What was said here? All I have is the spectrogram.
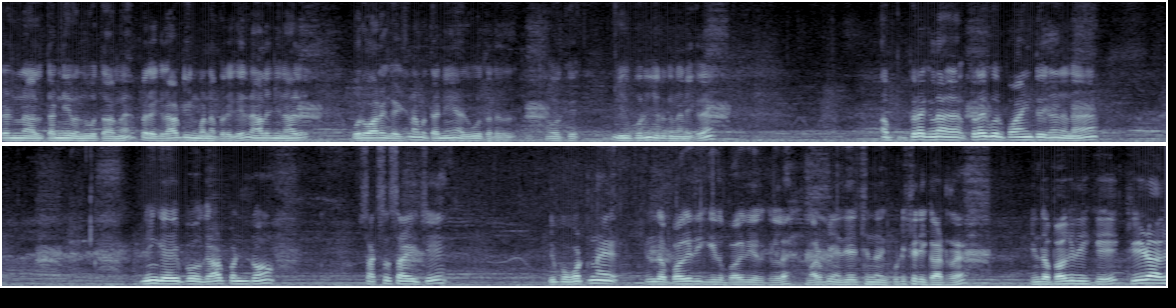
ரெண்டு நாள் தண்ணி வந்து ஊற்றாமல் பிறகு கிராஃப்டிங் பண்ண பிறகு நாலஞ்சு நாள் ஒரு வாரம் கழித்து நம்ம தண்ணியை அது ஊற்றுறது ஓகே. இது புரிஞ்சிருக்குன்னு நினைக்கிறேன். அப் பிறகுலாம் பிறகு ஒரு பாயிண்ட் என்னென்னா நீங்கள் இப்போது கிராஃப்ட் பண்ணிட்டோம் சக்ஸஸ் ஆகிடுச்சு இப்போ ஒட்டின இந்த பகுதிக்கு இது பகுதி இருக்குல்ல மறுபடியும் இதே சின்ன குடிச்செடி காட்டுறேன். இந்த பகுதிக்கு கீழாக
